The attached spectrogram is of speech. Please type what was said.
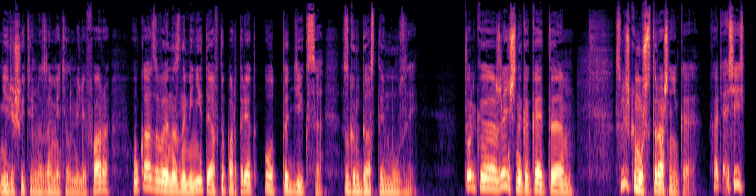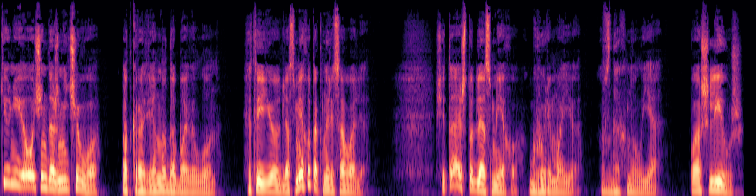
нерешительно заметил Мелифара, указывая на знаменитый автопортрет Отто Дикса с грудастой музой. Только женщина какая-то слишком уж страшненькая, хотя сиськи у нее очень даже ничего, откровенно добавил он. Это ее для смеху так нарисовали? Считай, что для смеху, горе мое, вздохнул я. Пошли уж.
